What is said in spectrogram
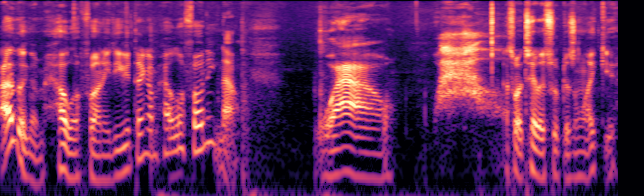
I think I'm hella funny. Do you think I'm hella funny? No. Wow. Wow. That's why Taylor Swift doesn't like you.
